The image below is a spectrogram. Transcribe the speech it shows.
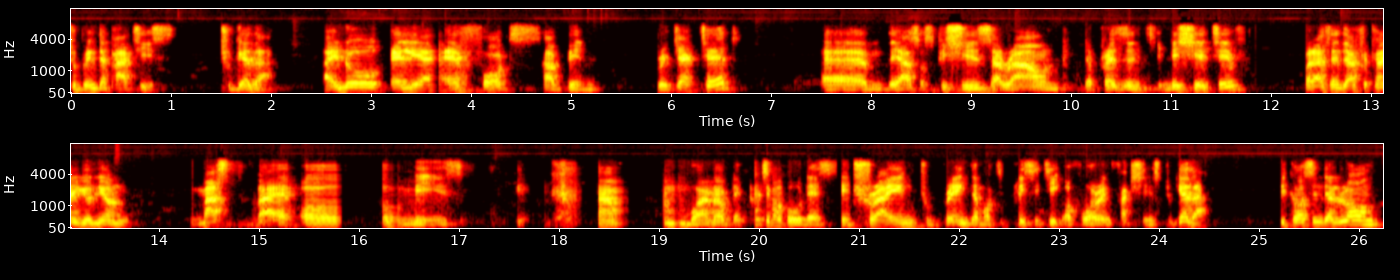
to bring the parties together. I know earlier efforts have been rejected. Um, there are suspicions around the present initiative. But I think the African Union must, by all means, become one of the critical holders in trying to bring the multiplicity of warring factions together. Because in the long,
